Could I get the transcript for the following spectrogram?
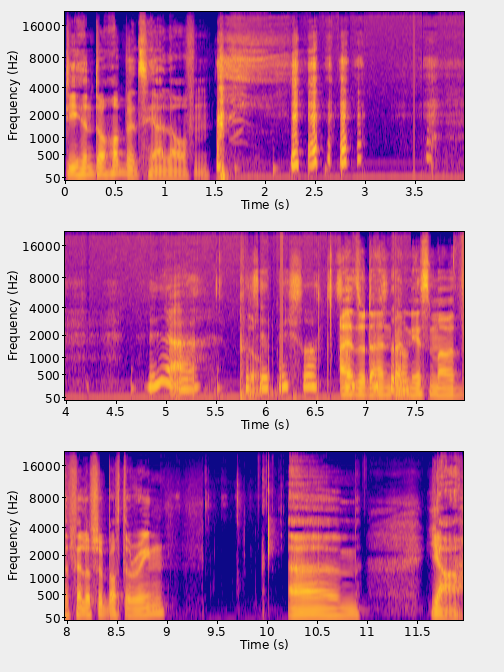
die hinter Hobbits herlaufen. Ja, passiert nicht so. Also dann so beim nächsten Mal The Fellowship of the Ring. Ähm, ja,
